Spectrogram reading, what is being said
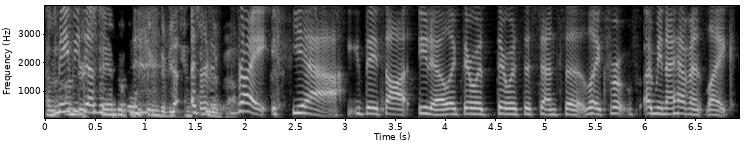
An maybe doesn't understandable thing to be concerned about. Right. Yeah. They thought, you know, like there was there was this sense that like for I mean, I haven't like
